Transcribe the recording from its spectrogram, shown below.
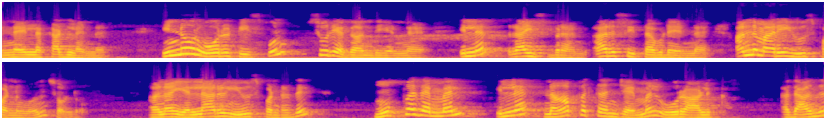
எண்ணெய் இல்லை கடலெண்ணெய். இன்னொரு ஒரு டீஸ்பூன் சூரியகாந்தி எண்ணெய் இல்லை ரைஸ் பிரான் அரிசி தவிட எண்ணெய் அந்த மாதிரி யூஸ் பண்ணுங்கன்னு சொல்கிறோம் ஆனால் எல்லாரும் யூஸ் பண்ணுறது முப்பது எம்எல் இல்லை நாற்பத்தஞ்சு எம்எல் ஒரு ஆளுக்கு. அதாவது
